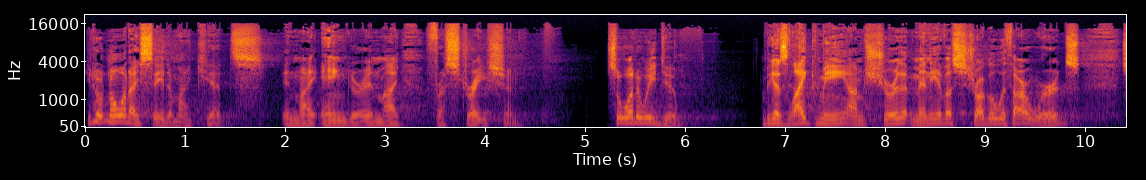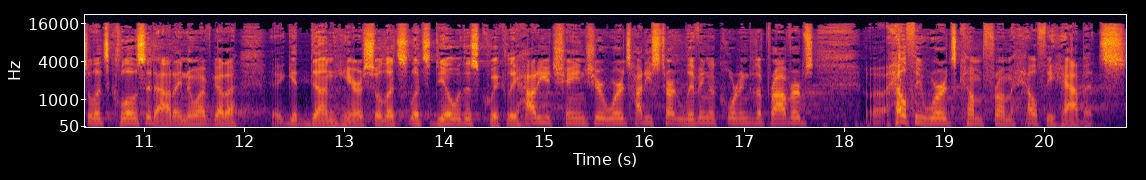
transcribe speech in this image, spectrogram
You don't know what I say to my kids in my anger, in my frustration. So, what do we do? Because, like me, I'm sure that many of us struggle with our words. So let's close it out. I know I've got to get done here. So let's, let's deal with this quickly. How do you change your words? How do you start living according to the Proverbs? Uh, healthy words come from healthy habits.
